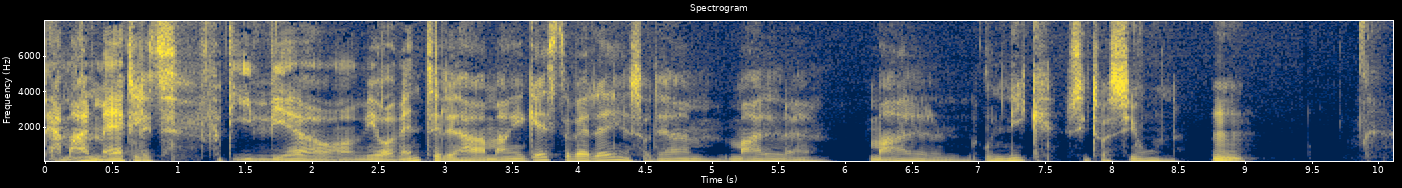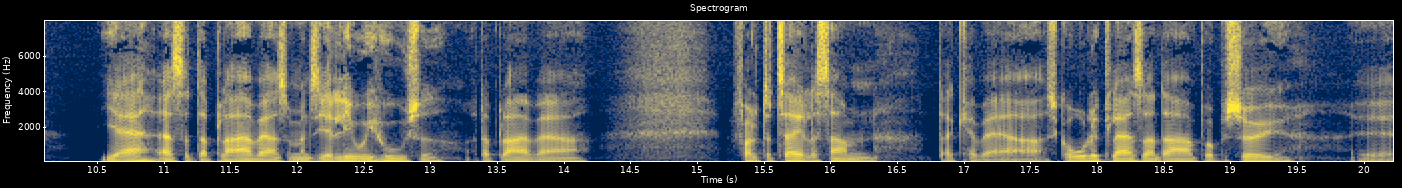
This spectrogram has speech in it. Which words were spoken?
Det er meget mærkeligt, fordi vi er jo, vi er jo vant til at have mange gæster hver dag, så det er en meget, øh, meget unik situation. Mm. Ja, altså der plejer at være, som man siger, liv i huset, og der plejer at være folk, der taler sammen. Der kan være skoleklasser, der er på besøg. Øh,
